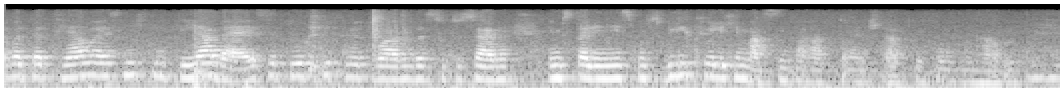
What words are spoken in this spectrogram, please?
aber der Terror ist nicht in der Weise durchgeführt worden, dass sozusagen im Stalinismus willkürliche Massenverhaftungen stattgefunden haben. Mhm.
